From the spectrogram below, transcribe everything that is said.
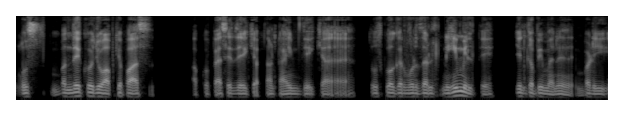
اس بندے کو جو آپ کے پاس آپ کو پیسے دے کے، اپنا ٹائم دے کے آیا ہے، تو اس کو اگر وہ رزلٹ نہیں ملتے، جن کا بھی میں نے بڑی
